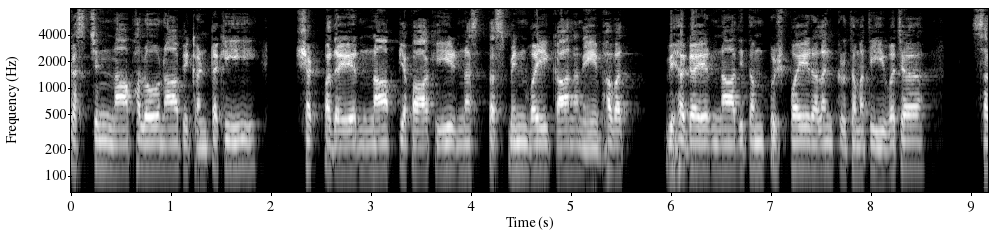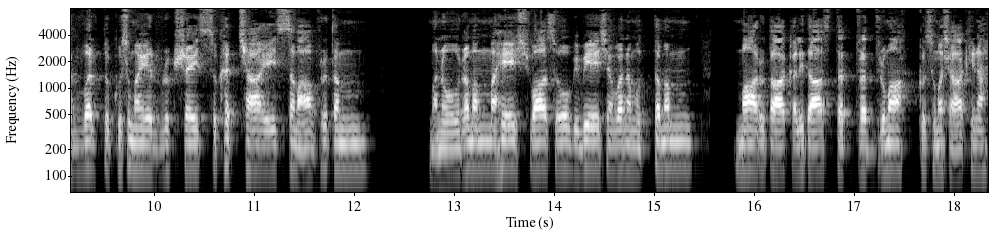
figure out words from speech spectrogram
कश्चिन्नाफलो नापि कण्टकी षट्पदैर्नाप्यपाकीर्णस्तस्मिन् वै कानने भवत् विहगैर्नादितम् पुष्पैरलङ्कृतमतीव च सर्वर्तु कुसुमैर्वृक्षैः सुखच्छायैः समावृतम् मनोरमम् महेश्वासो विवेशवनमुत्तमम् मारुता कलितास्तत्र द्रुमाः कुसुमशाखिनः।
